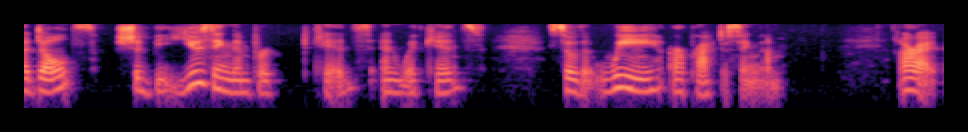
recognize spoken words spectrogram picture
adults should be using them for kids and with kids so that we are practicing them. All right.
